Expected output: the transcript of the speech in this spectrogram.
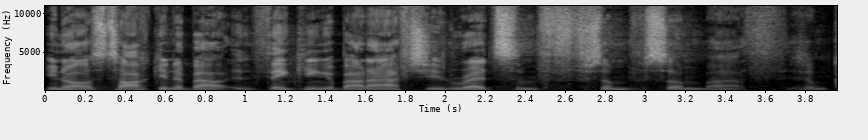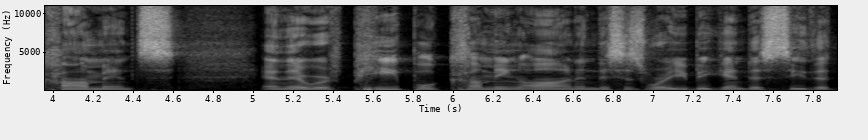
You know, I was talking about and thinking about. I actually read some some some uh, some comments, and there were people coming on, and this is where you begin to see the,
